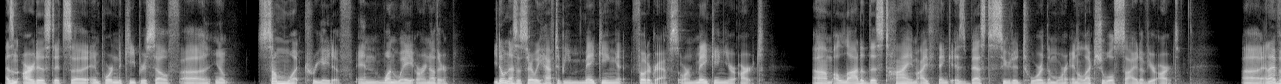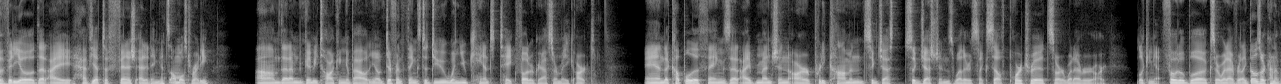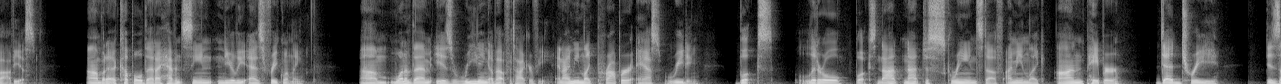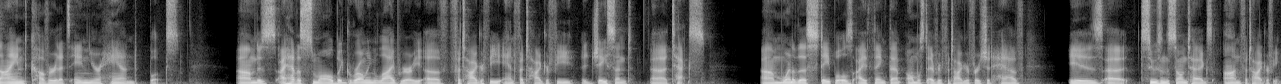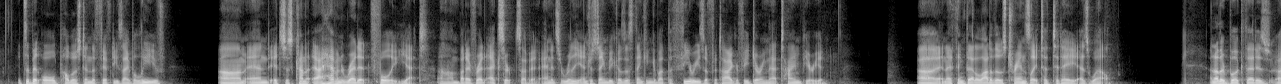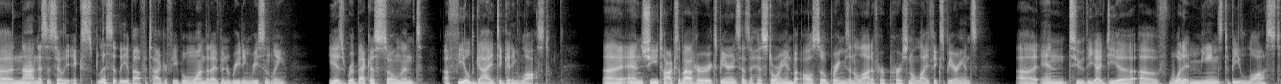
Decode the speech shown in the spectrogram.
As an artist, it's uh, important to keep yourself, uh, you know, somewhat creative in one way or another. You don't necessarily have to be making photographs or making your art um, a lot of this time I think is best suited toward the more intellectual side of your art. Uh, and I have a video that I have yet to finish editing. It's almost ready. Um, that I'm going to be talking about, you know, different things to do when you can't take photographs or make art. And a couple of things that I mention are pretty common suggest suggestions, whether it's like self portraits or whatever, or looking at photo books or whatever. Like those are kind of obvious um, but a couple that I haven't seen nearly as frequently. Um, one of them is reading about photography, and I mean like proper ass reading, books, literal books, not not just screen stuff. I mean like on paper, dead tree, designed cover that's in your hand books. Um, there's I have a small but growing library of photography and photography adjacent uh, texts. Um, one of the staples I think that almost every photographer should have is uh, Susan Sontag's On Photography. It's a bit old, published in the 50s, I believe. Um, and it's just kind of, I haven't read it fully yet, um, but I've read excerpts of it. And it's really interesting because it's thinking about the theories of photography during that time period. Uh, and I think that a lot of those translate to today as well. Another book that is uh, not necessarily explicitly about photography, but one that I've been reading recently, is Rebecca Solnit, A Field Guide to Getting Lost. Uh, and she talks about her experience as a historian, but also brings in a lot of her personal life experience uh, into the idea of what it means to be lost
